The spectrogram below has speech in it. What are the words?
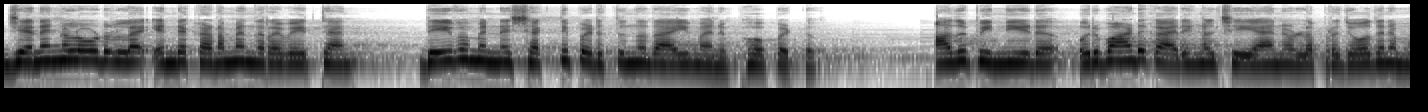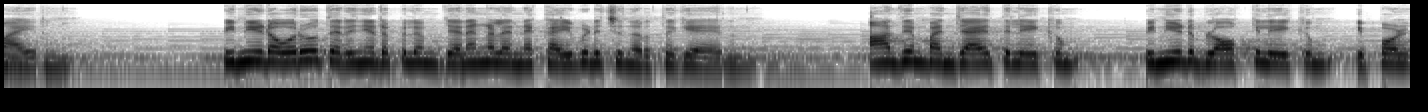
ജനങ്ങളോടുള്ള എന്റെ കടമ നിറവേറ്റാൻ ദൈവം എന്നെ ശക്തിപ്പെടുത്തുന്നതായും അനുഭവപ്പെട്ടു. അത് പിന്നീട് ഒരുപാട് കാര്യങ്ങൾ ചെയ്യാനുള്ള പ്രചോദനമായിരുന്നു. പിന്നീട് ഓരോ തെരഞ്ഞെടുപ്പിലും ജനങ്ങൾ എന്നെ കൈപിടിച്ച് നിർത്തുകയായിരുന്നു. ആദ്യം പഞ്ചായത്തിലേക്കും പിന്നീട് ബ്ലോക്കിലേക്കും ഇപ്പോൾ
